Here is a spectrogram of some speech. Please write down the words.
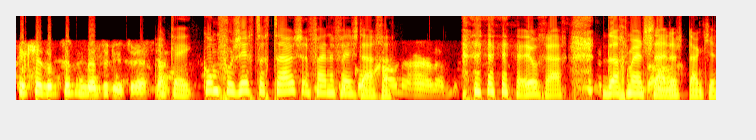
Ik zit op dit moment in Utrecht. Oké, okay, kom voorzichtig thuis en fijne ik feestdagen. Kom naar Haarlem. heel graag. Dag Bernd Snijders, dank je.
